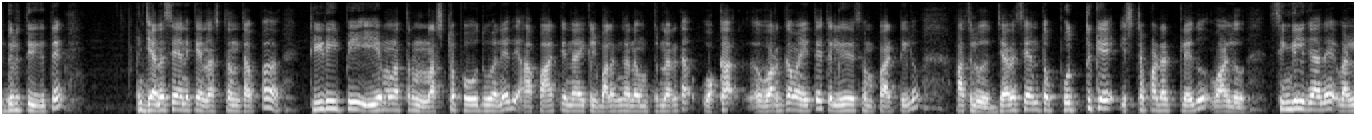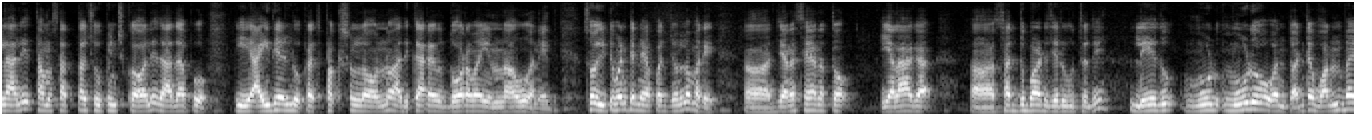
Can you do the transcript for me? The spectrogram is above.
ఎదురు తిరిగితే జనసేనకే నష్టం తప్ప టీడీపీ ఏమాత్రం నష్టపోదు అనేది ఆ పార్టీ నాయకులు బలంగా నమ్ముతున్నారట. ఒక వర్గం అయితే తెలుగుదేశం పార్టీలో అసలు జనసేనతో పొత్తుకే ఇష్టపడట్లేదు. వాళ్ళు సింగిల్గానే వెళ్ళాలి తమ సత్తా చూపించుకోవాలి. దాదాపు ఈ ఐదేళ్ళు ప్రతిపక్షంలో ఉన్నాం అధికారానికి దూరమై ఉన్నాము అనేది. సో ఇటువంటి నేపథ్యంలో మరి జనసేనతో ఎలాగా సర్దుబాటు జరుగుతుంది? లేదు మూడు మూడో వంతు అంటే వన్ బై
